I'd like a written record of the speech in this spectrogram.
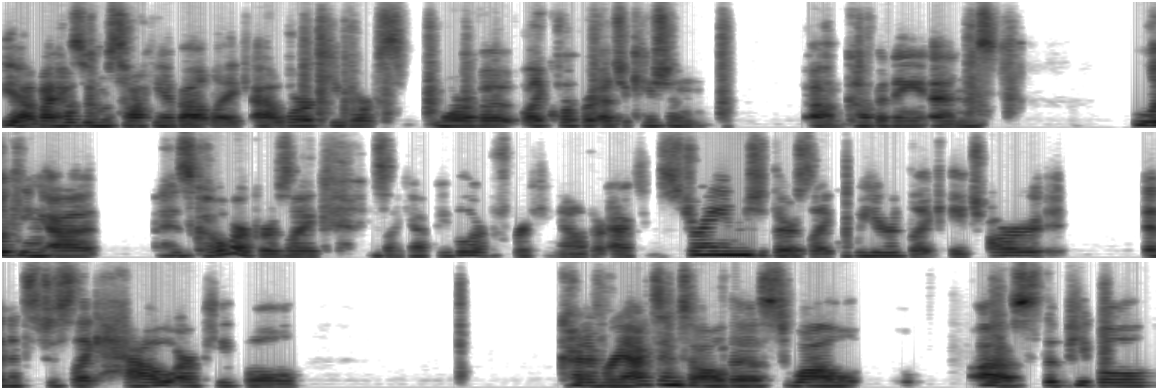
yeah, my husband was talking about like at work, he works more of a like corporate education um, company and looking at his coworkers like he's like yeah people are freaking out they're acting strange there's like weird like hr and it's just like how are people kind of reacting to all this while us, the people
